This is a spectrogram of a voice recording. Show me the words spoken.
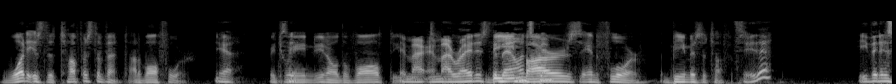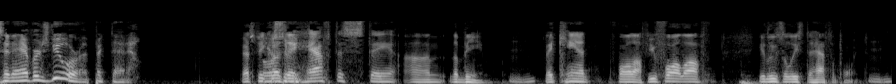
what is the toughest event out of all four? Yeah. Between, you know, the vault, the Am I am I right? It's the beam, balance beam? bars, and floor. Beam is the toughest. See that? Even as an average viewer, I picked that out. That's because they be- have to stay on the beam. Mhm. They can't fall off. You fall off, you lose at least a half a point. Mhm.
